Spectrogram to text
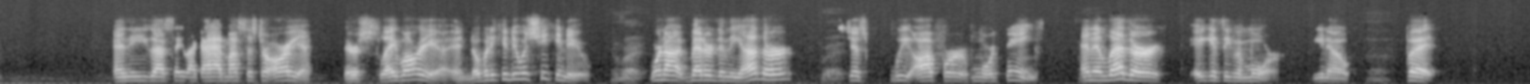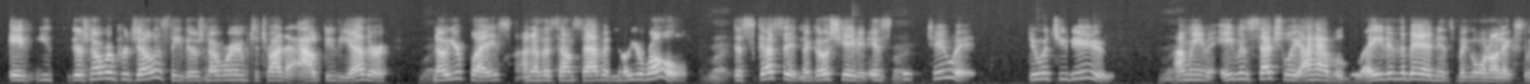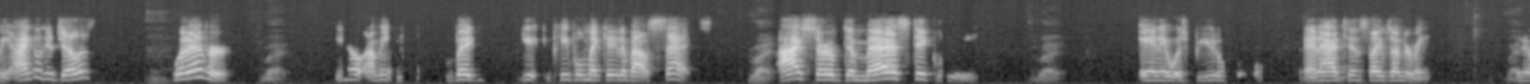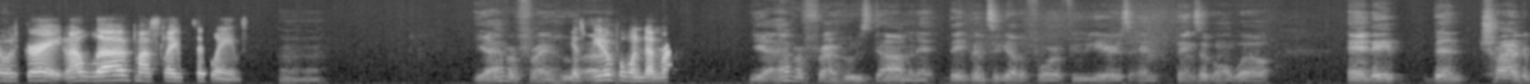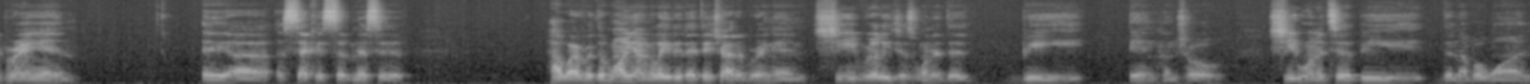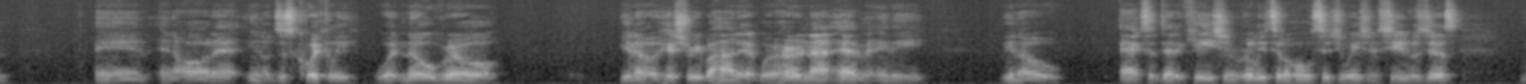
And then you gotta say, like I had my sister Aria. There's slave Aria, and nobody can do what she can do. Right. We're not better than the other. Right. It's just we offer more things. And in leather, it gets even more, you know. Mm. But if you there's no room for jealousy, there's no room to try to outdo the other. Right. Know your place. I know that sounds sad, but know your role. Right. Discuss it, negotiate it, and stick Right. to it. Do what you do. Right. I mean, even sexually, I have laid in the bed and it's been going on next to me. I ain't gonna get jealous. Mm. Whatever. You know, I mean, but you, people make it about sex. Right. I served domestically Right. and it was beautiful. And I had 10 slaves under me. Right. And it was great. And I loved my slave siblings. Mhm. Yeah, I have a friend who. It's uh, beautiful when done right. Yeah, I have a friend who's dominant. They've been together for a few years and things are going well. And they've been trying to bring in a uh, a second submissive. However, the one young lady that they try to bring in, she really just wanted to be in control. She wanted to be the number one and and all that, you know, just quickly with no real you know, history behind it with her not having any, you know, acts of dedication really to the whole situation. She was just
